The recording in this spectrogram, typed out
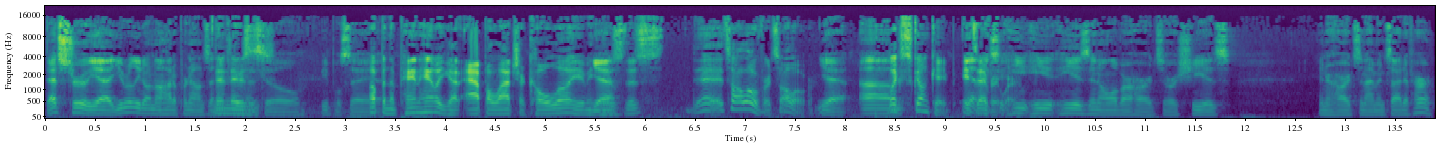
That's true. Yeah, you really don't know how to pronounce anything there's this- until people say Up it. in the Panhandle, you got Apalachicola. I mean, Yeah. there's this. It's all over. It's all over. yeah, um, like skunk ape. It's yeah, everywhere. He, he he is in all of our hearts, or she is in our hearts, and I'm inside of her.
